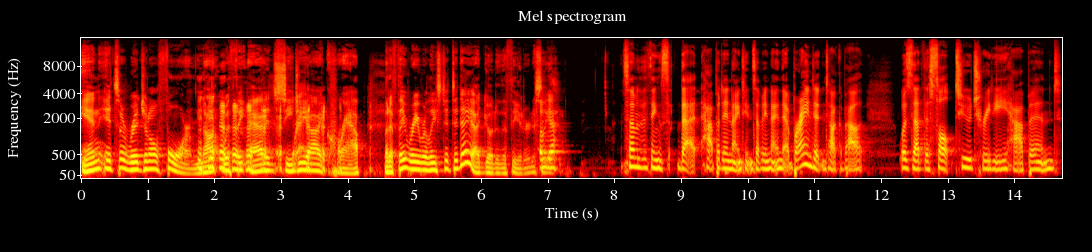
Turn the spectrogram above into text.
in its original form, not with the added CGI crap, but if they re-released it today, I'd go to the theater to see. Oh, yeah. it. Some of the things that happened in 1979 that Brian didn't talk about was that the SALT II treaty happened.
